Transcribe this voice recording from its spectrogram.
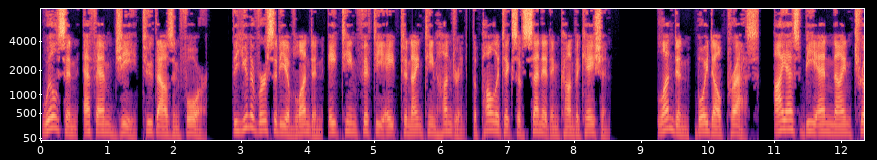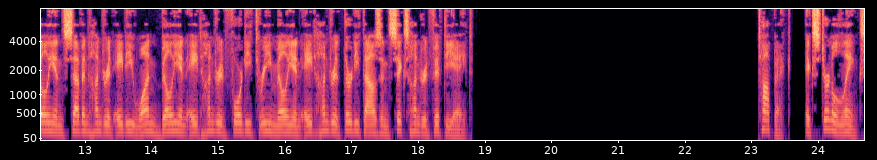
Wilson, F. M. G. 2004. The University of London, 1858–1900, The Politics of Senate and Convocation. London, Boydell Press. ISBN 9781843830658. External links.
